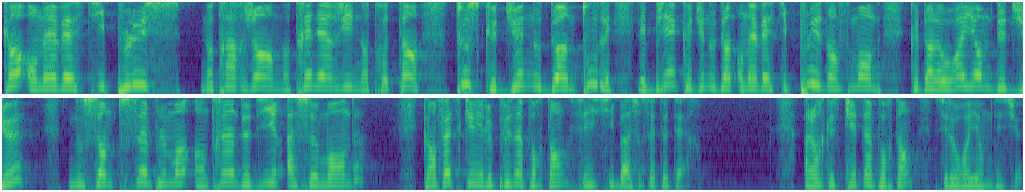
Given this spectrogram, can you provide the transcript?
Quand on investit plus notre argent, notre énergie, notre temps, tout ce que Dieu nous donne, tous les, les, biens que Dieu nous donne, on investit plus dans ce monde que dans le royaume de Dieu, nous sommes tout simplement en train de dire à ce monde qu'en fait ce qui est le plus important, c'est ici-bas sur cette terre. Alors que ce qui est important, c'est le royaume des cieux.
